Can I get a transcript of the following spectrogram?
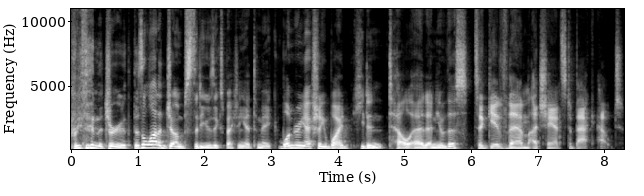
within the truth. There's a lot of jumps that he was expecting Ed to make. Wondering actually why he didn't tell Ed any of this. To give them a chance to back out.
